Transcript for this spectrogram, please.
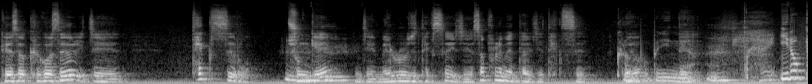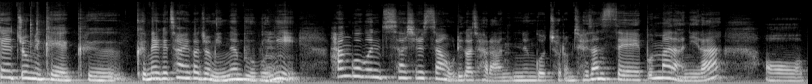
그래서 그것을 이제 텍스로 준게 음. 이제 멜로디 텍스 이제 서플리멘탈 이제 텍스 그런 부분이 있네요. 네. 음. 이렇게 좀 이렇게 그 금액의 차이가 좀 있는 부분이 음. 한국은 사실상 우리가 잘 아는 것처럼 재산세뿐만 아니라 어,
